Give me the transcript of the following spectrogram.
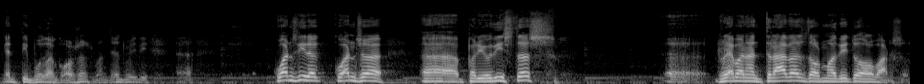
Aquest tipus de coses, m'entens? Vull dir, eh, quants, direc, quants eh, eh, periodistes eh, reben entrades del Madrid o del Barça?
